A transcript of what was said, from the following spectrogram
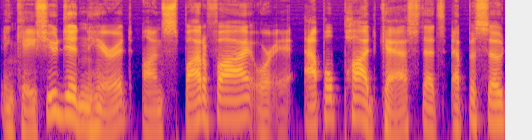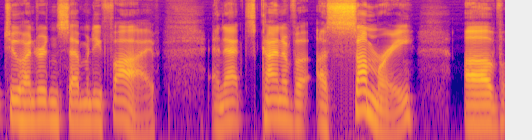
in case you didn't hear it, on Spotify or Apple Podcasts. That's episode 275. And that's kind of a, a summary of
